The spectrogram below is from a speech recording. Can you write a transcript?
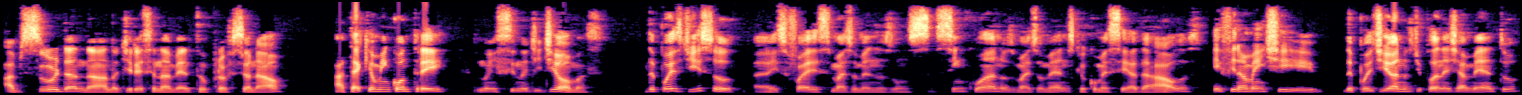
absurda na, no direcionamento profissional, até que eu me encontrei no ensino de idiomas. Depois disso, é, isso faz mais ou menos uns cinco anos, mais ou menos, que eu comecei a dar aulas. E finalmente, depois de anos de planejamento,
